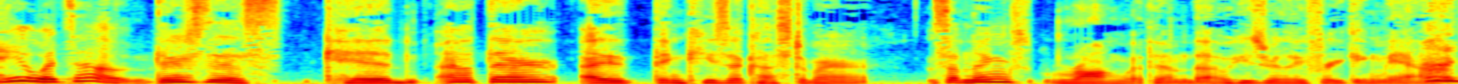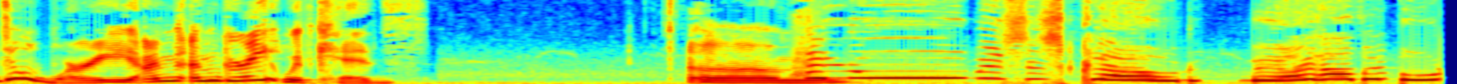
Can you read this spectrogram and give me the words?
Hey, what's up? There's this kid out there. I think he's a customer. Something's wrong with him, though. He's really freaking me out. Uh, don't worry. I'm I'm great with kids. Um Hello, Mrs. Cloud.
